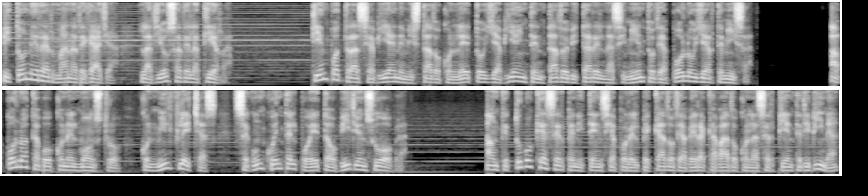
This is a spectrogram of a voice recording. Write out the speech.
Pitón era hermana de Gaia, la diosa de la tierra. Tiempo atrás se había enemistado con Leto y había intentado evitar el nacimiento de Apolo y Artemisa. Apolo acabó con el monstruo, con mil flechas, según cuenta el poeta Ovidio en su obra. Aunque tuvo que hacer penitencia por el pecado de haber acabado con la serpiente divina,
